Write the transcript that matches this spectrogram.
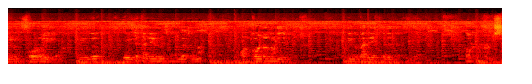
നിങ്ങൾ ഫോളോ ചെയ്യുക. നിങ്ങൾക്ക് വീട്ടിൽ തന്നെ ഇരുന്ന് ചെയ്യാൻ പറ്റുന്ന വർക്കൗട്ടുകളാണ് ഞാൻ നിങ്ങൾക്ക് പരിചയപ്പെടുത്തി ഓക്കെ ഫ്രണ്ട്സ്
